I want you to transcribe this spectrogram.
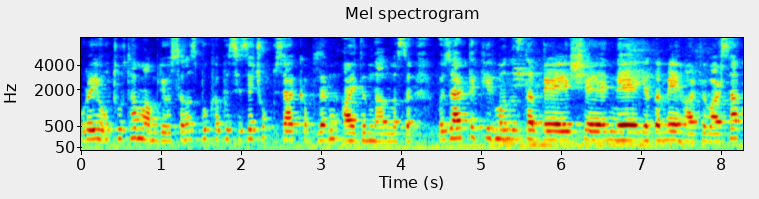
burayı oturtamam diyorsanız bu kapı size çok güzel kapıların aydınlanması. Özellikle firmanızda B, Ş, N ya da M harfi varsa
